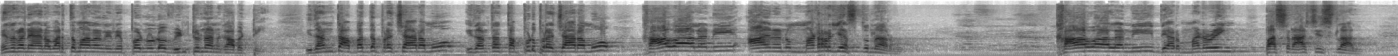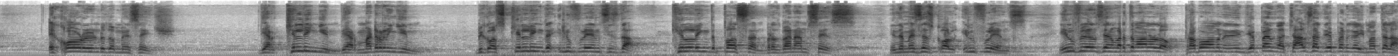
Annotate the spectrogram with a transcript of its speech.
ఎందుకంటే ఆయన వర్తమానం నేను ఎప్పటి నుండో వింటున్నాను కాబట్టి. ఇదంతా అబద్ధ ప్రచారము ఇదంతా తప్పుడు ప్రచారము. కావాలని ఆయనను మర్డర్ చేస్తున్నారు. కావాలని they are murdering pastor Ashish Lal according to the message they are killing him they are murdering him because killing the influence is the killing the person brother Banam says in the message call influence influence అనే వర్తమానంలో ప్రభావం అని నేను చెప్పాను కదా చాలాసార్లు చెప్పాను కదా ఈ మధ్యలో.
